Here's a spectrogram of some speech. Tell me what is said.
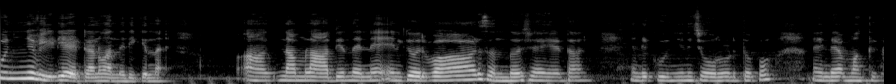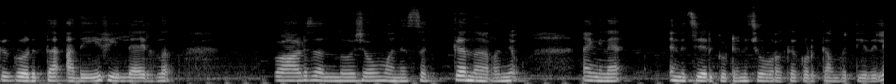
കുഞ്ഞു വീഡിയോ ആയിട്ടാണ് വന്നിരിക്കുന്നത്. നമ്മൾ ആദ്യം തന്നെ എനിക്ക് ഒരുപാട് സന്തോഷമായി കേട്ടോ എന്റെ കുഞ്ഞിന് ചോറ് കൊടുത്തപ്പോൾ എന്റെ മക്കൾക്ക് കൊടുത്ത അതേ ഫീലായിരുന്നു ഒരുപാട് സന്തോഷവും മനസ്സൊക്കെ നിറഞ്ഞു അങ്ങനെ എന്റെ ചെറുക്കുട്ടിന് ചോറൊക്കെ കൊടുക്കാൻ പറ്റിയതിൽ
